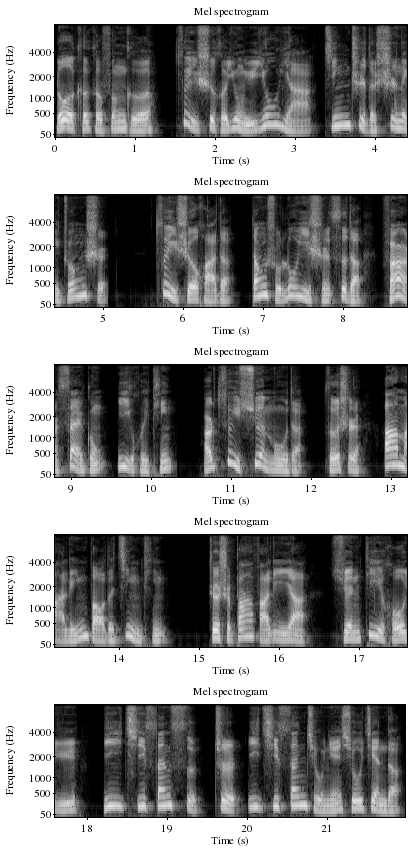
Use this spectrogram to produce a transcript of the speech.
洛可可风格最适合用于优雅精致的室内装饰，最奢华的当属路易十四的凡尔赛宫议会厅，而最炫目的则是阿玛林堡的镜厅。这是巴伐利亚选帝侯于1734至1739年修建的，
